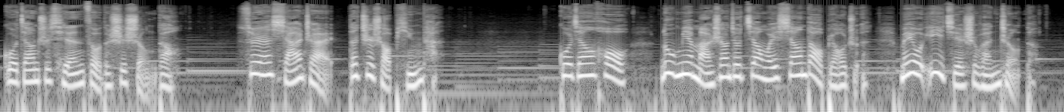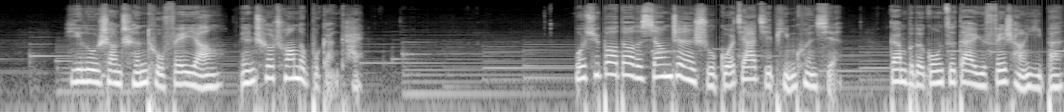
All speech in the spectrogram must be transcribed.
过江之前走的是省道，虽然狭窄，但至少平坦。过江后，路面马上就降为乡道标准，没有一节是完整的。一路上尘土飞扬，连车窗都不敢开。我去报道的乡镇属国家级贫困县，干部的工资待遇非常一般，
